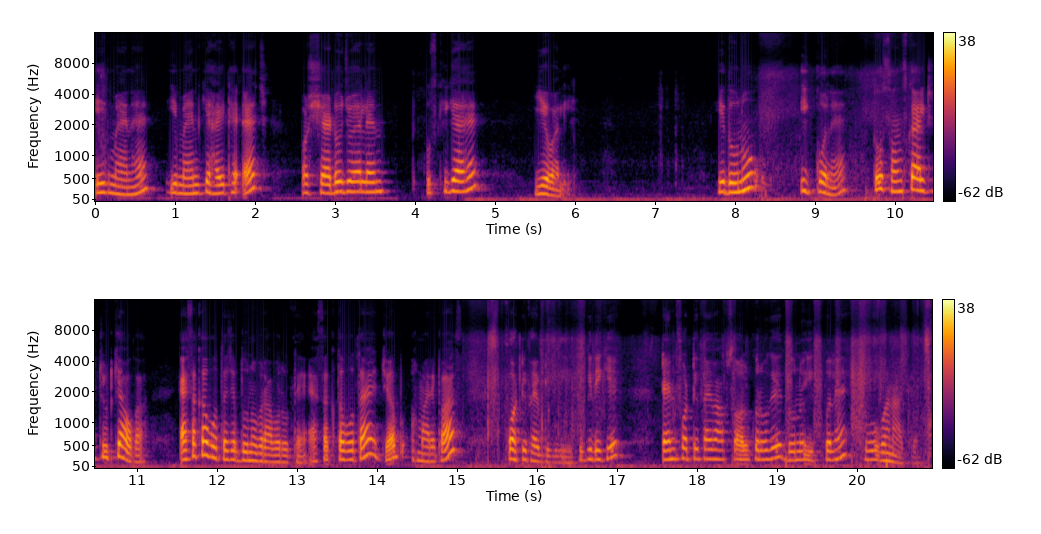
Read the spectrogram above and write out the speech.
एक मैन है, ये मैन की हाइट है एच और शेडो जो है लेंथ, उसकी क्या है? ये वाली। ये दोनों इक्वल हैं तो सन्स का एल्टीट्यूड क्या होगा? ऐसा कब होता है जब दोनों बराबर होते हैं? ऐसा तब होता है जब हमारे पास 45 डिग्री है, क्योंकि देखिए 1045 आप सॉल्व करोगे, दोनों इक्वल हैं तो वो वन आ जाएगा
